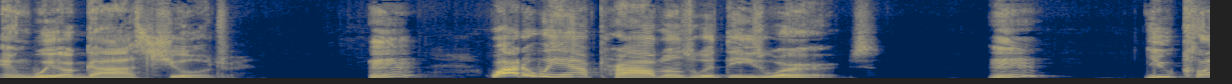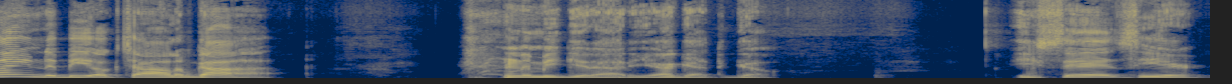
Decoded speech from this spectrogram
and we are God's children? Hmm? Why do we have problems with these words? Hmm? You claim to be a child of God. Let me get out of here. I got to go. He says here,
